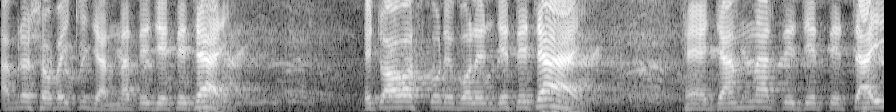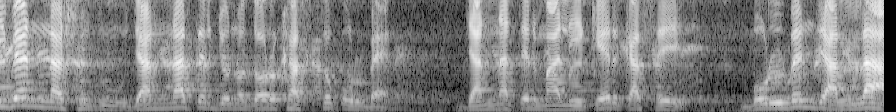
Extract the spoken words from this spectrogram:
আমরা সবাই কি জান্নাতে যেতে চাই? একটু আওয়াজ করে বলেন, যেতে চাই? হ্যাঁ জান্নাতে যেতে চাইবেন না শুধু? জান্নাতের জন্য দরখাস্ত করবেন। জান্নাতের মালিকের কাছে বলবেন যে, আল্লাহ,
